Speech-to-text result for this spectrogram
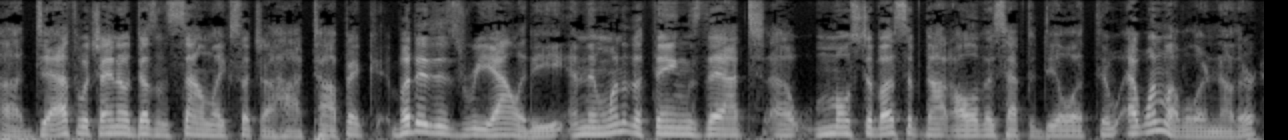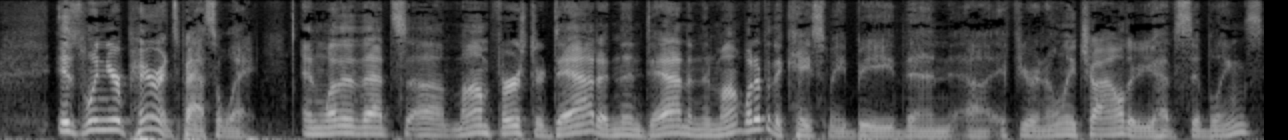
uh, death, which I know doesn't sound like such a hot topic, but it is reality. And then one of the things that uh, most of us, if not all of us, have to deal with at one level or another is when your parents pass away. And whether that's uh, mom first or dad, and then dad, and then mom, whatever the case may be, then uh, if you're an only child or you have siblings,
